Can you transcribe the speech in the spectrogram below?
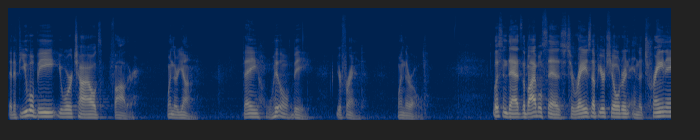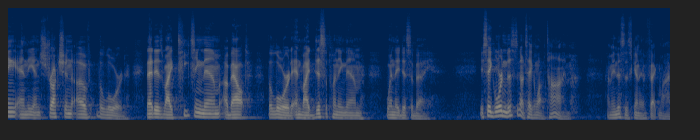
that if you will be your child's father when they're young, they will be your friend when they're old. Listen, dads, the Bible says to raise up your children in the training and the instruction of the Lord. That is, by teaching them about the Lord and by disciplining them when they disobey. You say, Gordon, this is going to take a lot of time. I mean, this is going to affect my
